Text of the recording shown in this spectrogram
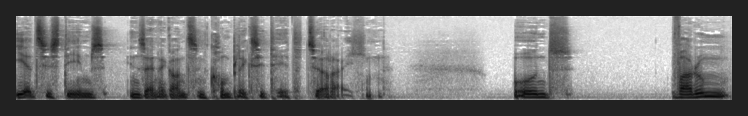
Erdsystems in seiner ganzen Komplexität zu erreichen. Und warum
